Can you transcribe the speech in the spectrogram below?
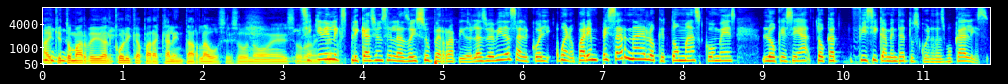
hay que tomar bebida alcohólica para calentar la voz. Eso no es. Si quieren la explicación, se las doy súper rápido. Las bebidas alcohólicas, bueno, para empezar, nada de lo que tomas, comes, lo que sea, toca físicamente a tus cuerdas vocales.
